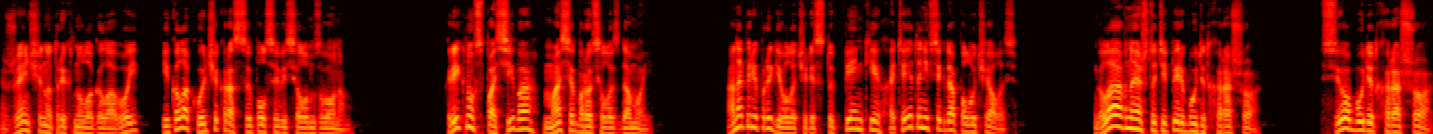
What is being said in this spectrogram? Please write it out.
Женщина тряхнула головой, и колокольчик рассыпался веселым звоном. Крикнув «спасибо», Мася бросилась домой. Она перепрыгивала через ступеньки, хотя это не всегда получалось. Главное, что теперь будет хорошо. Все будет хорошо.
